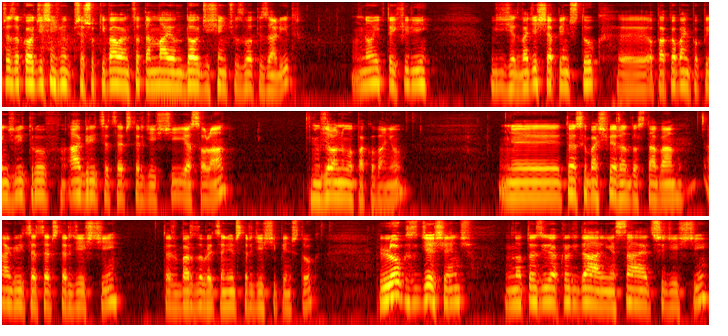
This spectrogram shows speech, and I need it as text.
przez około 10 minut przeszukiwałem, co tam mają do 10 zł za litr. No i w tej chwili widzicie 25 sztuk y, opakowań po 5 litrów Agri CC40 Jasola w zielonym opakowaniu. Yy, To jest chyba świeża dostawa Agri CC40 też w bardzo dobrej cenie 45 sztuk. Lux 10 no to jest akurat idealnie SAE 30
